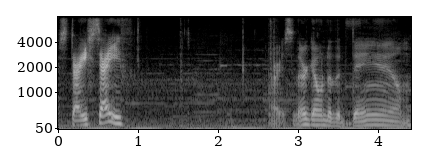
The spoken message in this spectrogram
Stay safe. Alright, so they're going to the dam.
